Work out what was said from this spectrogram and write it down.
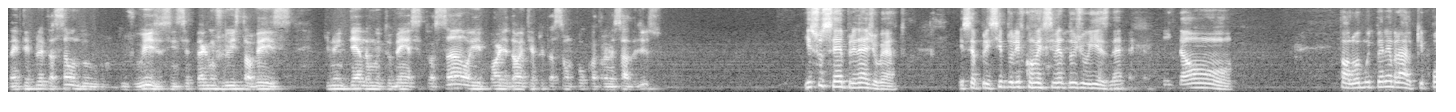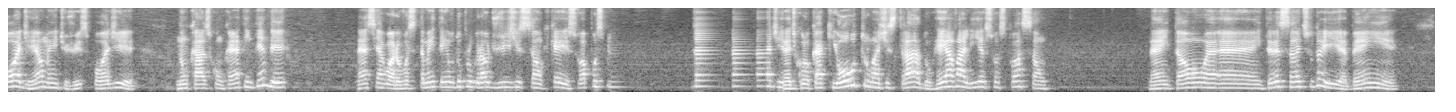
da interpretação do, do, juiz. Assim, você pega um juiz, talvez, que não entenda muito bem a situação e pode dar uma interpretação um pouco atravessada disso? Isso sempre, né, Gilberto? Isso é o princípio do livre convencimento do juiz, né? Então, falou muito bem lembrado, que pode, realmente, o juiz pode, num caso concreto, entender. Né? Assim, agora, você também tem o duplo grau de jurisdição. O que, que é isso? A possibilidade né, de colocar que outro magistrado reavalie a sua situação. Né? Então, é, é interessante isso daí, é bem,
